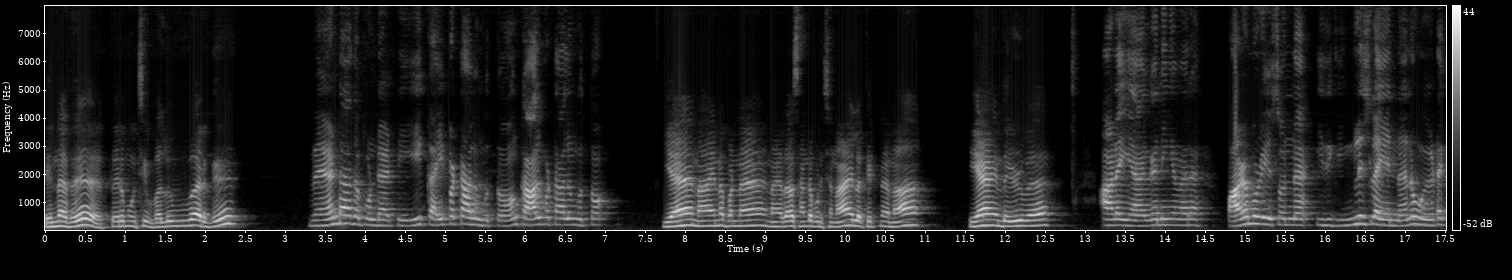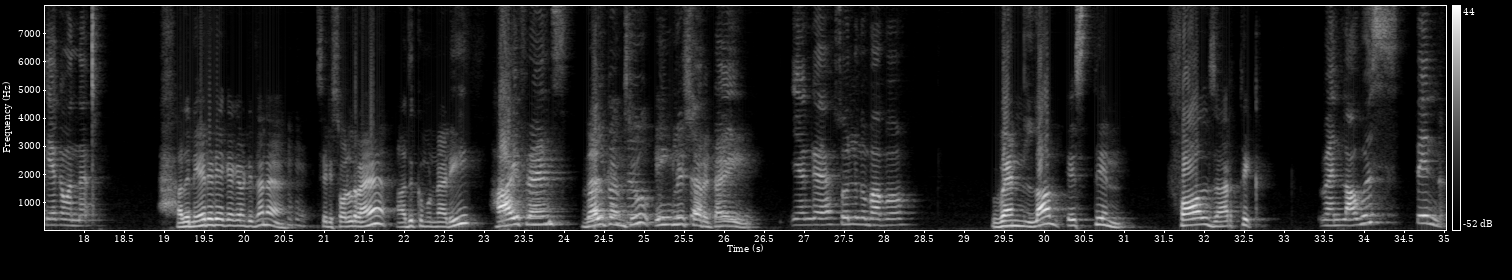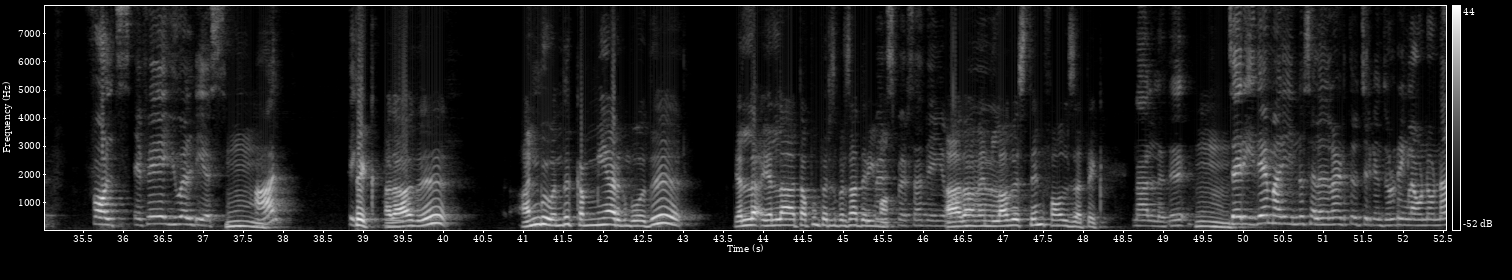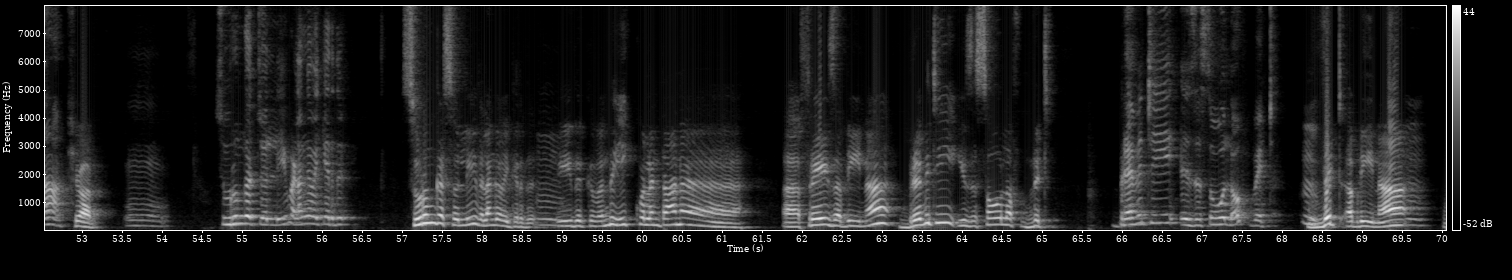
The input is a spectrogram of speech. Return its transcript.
என்னது? பெருமூச்சு வலுவா இருக்கு? வேண்டாத பொண்டாட்டி. கைப்பட்டாலும் குத்தம் கால் பட்டாலும் குத்தம். ஏன்? நான் என்ன பண்ணேன் நான் ஏதாவது சண்டை பிடிச்சேனா? இல்லை திட்டினேனா? ஏன் இந்த இழுவை? அட ஏங்க நீங்க வேற பழமொழியை சொன்னேன் இதுக்கு இங்கிலீஷ்ல என்னன்னு உங்ககிட்ட கேட்க வந்தேன். அது நேரடியாக கேட்க வேண்டியது தானே? சரி சொல்கிறேன் அதுக்கு முன்னாடி hi friends welcome to English அரட்டை ஏங்க சொல்லுங்க பாப்போம். When love is thin falls are thick. When love is thin false f a u l d s ம். or thick. அதாவது அன்பு வந்து கம்மியா இருக்கும்போது எல்லா எல்லா தப்பும் பெருசு பெருசா தெரியுமா? பெருசு பெருசா தெரியும்? அதான் when love is thin falls are thick. நல்லது. ம் சரி இதே மாதிரி இன்னும் சிலதெல்லாம் எடுத்து வச்சிருக்கேன். சொல்றீங்களா? ஒண்ணு ஒண்ணா? ஷியோர் ம். சுருங்க சொல்லி விளங்க வைக்கிறது. சுருங்க சொல்லி விளங்க வைக்கிறது. இதுக்கு வந்து ஈக்குவலண்டான ஃப்ரேஸ் அப்படின்னா brevity is a soul of wit. Brevity is the soul of wit. விட் அப்படின்னா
